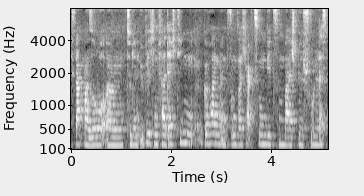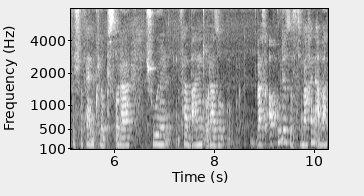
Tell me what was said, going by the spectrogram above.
ich sag mal so, ähm, zu den üblichen Verdächtigen gehören, wenn es um solche Aktionen geht, zum Beispiel schwul-lesbische Fanclubs oder Schwulenverband oder so, was auch gut ist, was die machen, aber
